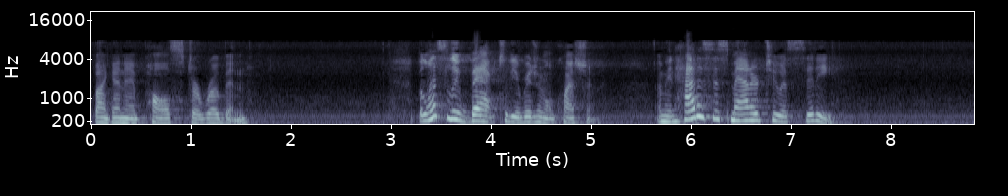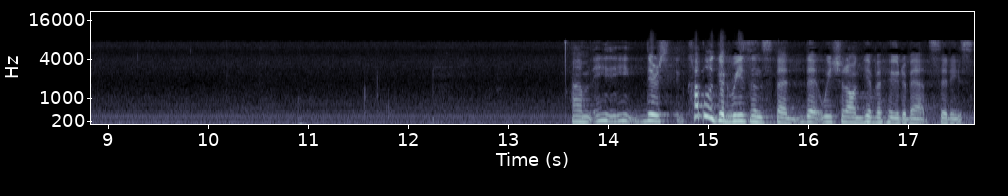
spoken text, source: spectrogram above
by a guy named Paul Starobin. But let's loop back to the original question. I mean, how does this matter to a city? Um, he, he, there's a couple of good reasons that, that we should all give a hoot about cities,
